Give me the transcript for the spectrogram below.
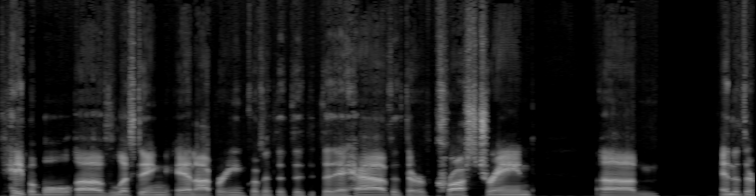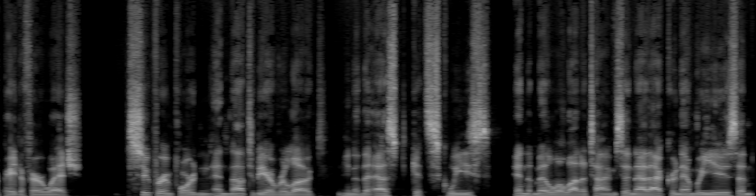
capable of lifting and operating equipment that, that, that they have, that they're cross trained, um, and that they're paid a fair wage super important and not to be overlooked. You know, the S gets squeezed in the middle a lot of times in that acronym we use. And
